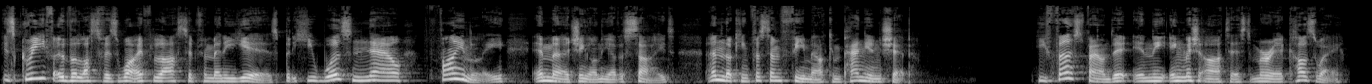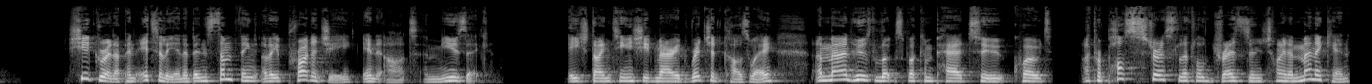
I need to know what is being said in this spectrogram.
His grief over the loss of his wife lasted for many years, but he was now finally emerging on the other side and looking for some female companionship. He first found it in the English artist Maria Cosway. She had grown up in Italy and had been something of a prodigy in art and music. Aged 19, she'd married Richard Cosway, a man whose looks were compared to, quote, a preposterous little Dresden china mannequin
